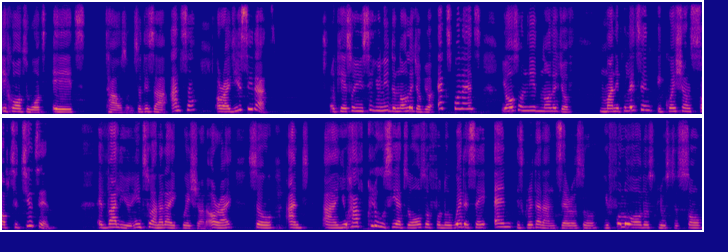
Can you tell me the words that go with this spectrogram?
equal to what, 8,000. So this is our answer. All right, you see that? Okay, so you see you need the knowledge of your exponents. You also need knowledge of manipulating equations, substituting a value into another equation. All right, so and uh, you have clues here to also follow where they say n is greater than zero. So you follow all those clues to solve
